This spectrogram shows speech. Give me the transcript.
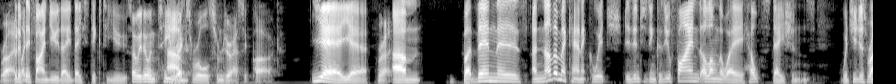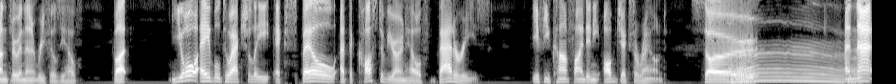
Right. but if like- they find you, they they stick to you. so we're doing T Rex rules from Jurassic Park. Yeah, yeah. Right. Um, but then there's another mechanic which is interesting because you'll find along the way health stations, which you just run through and then it refills your health. But you're able to actually expel at the cost of your own health batteries if you can't find any objects around. So Ah. and that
